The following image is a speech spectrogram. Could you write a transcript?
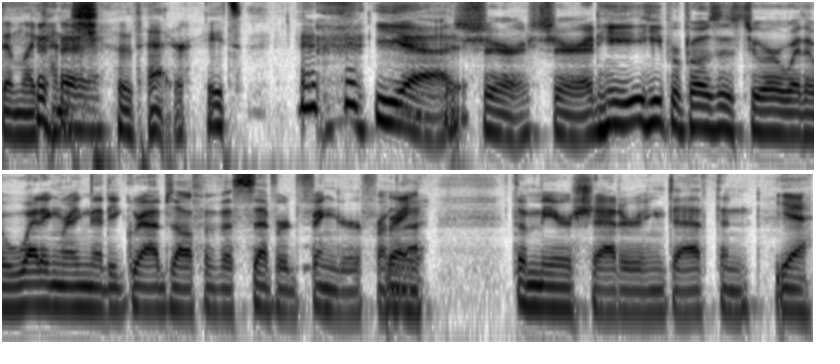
them like kind of show that, right? yeah, sure, sure. And he he proposes to her with a wedding ring that he grabs off of a severed finger from right. the the mirror shattering death, and yeah.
